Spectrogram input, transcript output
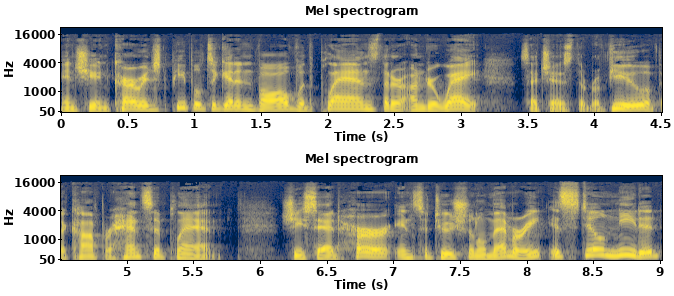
and she encouraged people to get involved with plans that are underway, such as the review of the comprehensive plan. She said her institutional memory is still needed,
